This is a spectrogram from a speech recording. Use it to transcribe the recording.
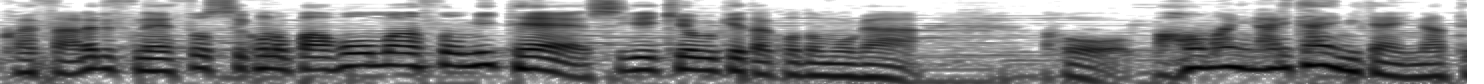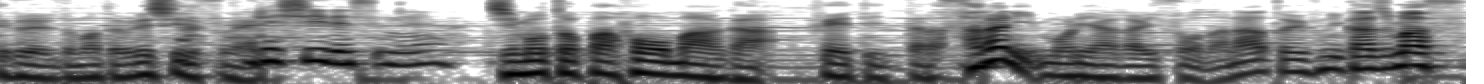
小安さんあれですね。そしてこのパフォーマンスを見て刺激を受けた子供がこうパフォーマーになりたいみたいになってくれるとまた嬉しいですね。嬉しいですね。地元パフォーマーが増えていったらさらに盛り上がりそうだなというふうに感じます、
